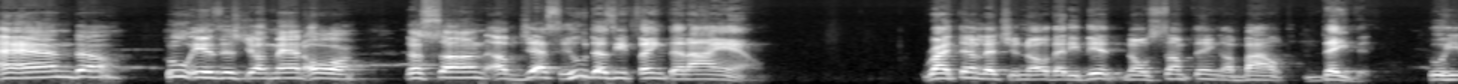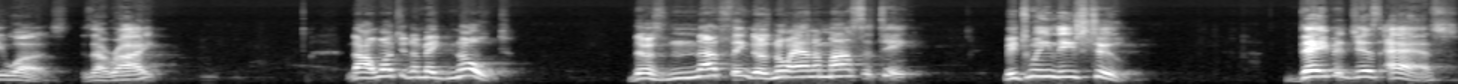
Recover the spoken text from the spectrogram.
and uh, who is this young man or the son of Jesse? Who does he think that I am? Right then, let you know that he did know something about David, who he was. Is that right? Now, I want you to make note there's nothing, there's no animosity between these two. David just asked,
